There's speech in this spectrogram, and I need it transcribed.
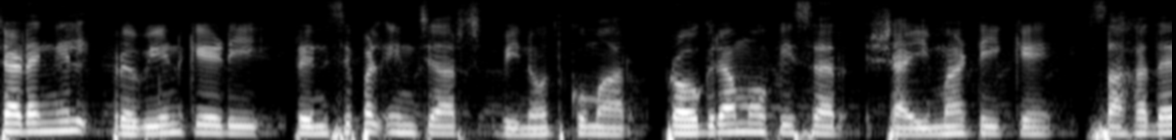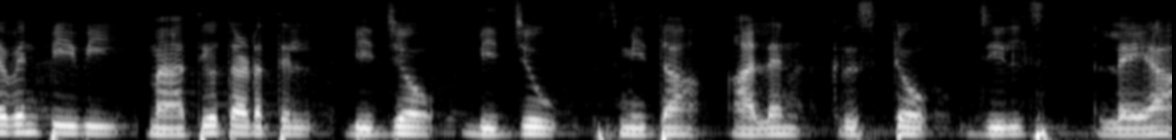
ചടങ്ങിൽ Praveen K D principal in charge Vinod Kumar programme officer Shaima T K Sahadevan P V Mathew Thadathil Bijo Biju Smitha Alan Christo Jils Laya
